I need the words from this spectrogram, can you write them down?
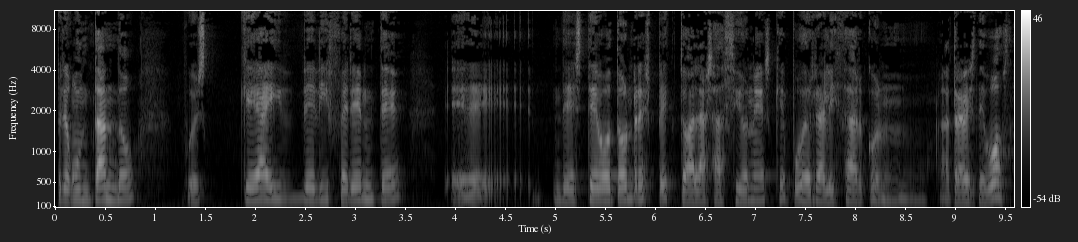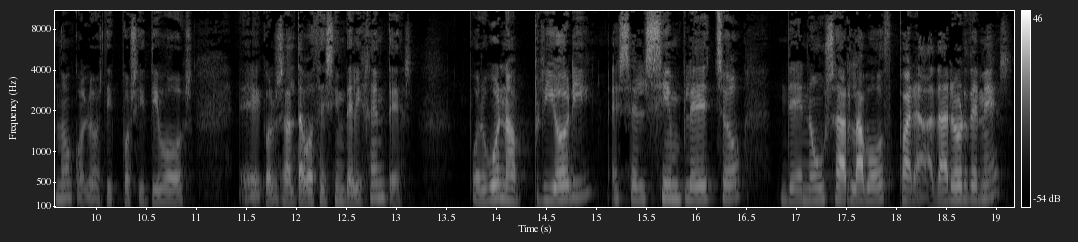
preguntando, pues, qué hay de diferente eh, de este botón respecto a las acciones que puedes realizar con, a través de voz, ¿no? Con los dispositivos, eh, con los altavoces inteligentes. Pues bueno, a priori es el simple hecho de no usar la voz para dar órdenes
